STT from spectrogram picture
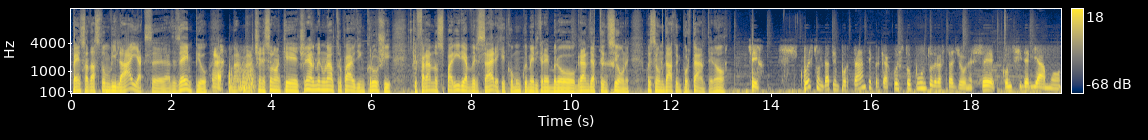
penso ad Aston Villa Ajax eh, ad esempio, Eh. ma, ma ce ne sono anche, ce n'è almeno un altro paio di incroci che faranno sparire avversari che comunque meriterebbero grande attenzione, questo è un dato importante no? Sì, questo è un dato importante perché a questo punto della stagione, se consideriamo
